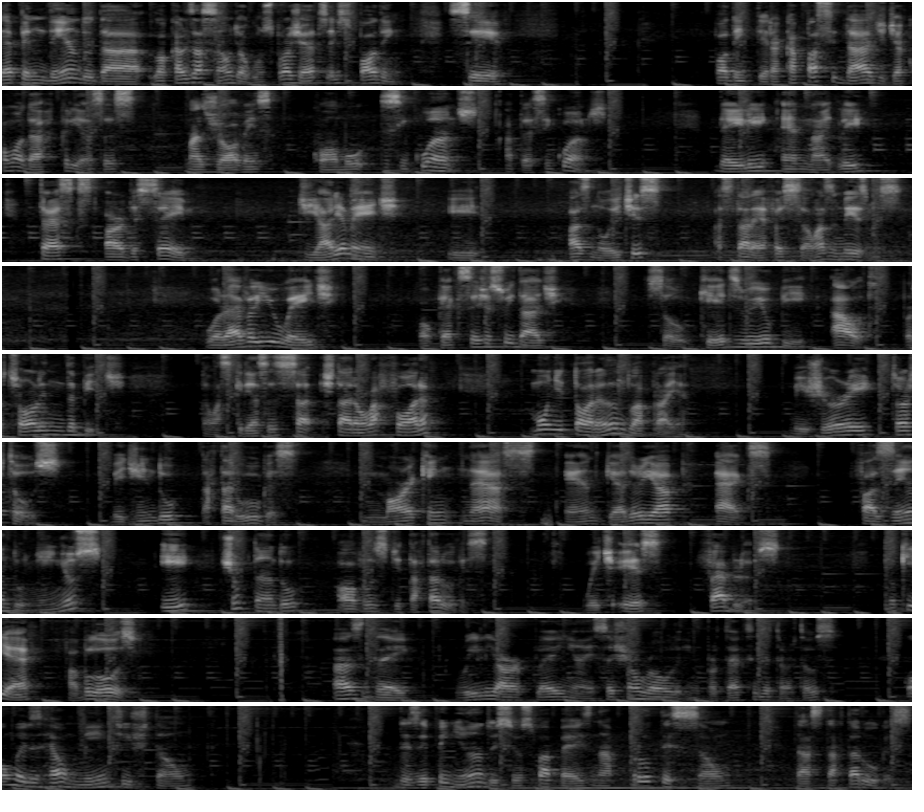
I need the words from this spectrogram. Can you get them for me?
dependendo da localização de alguns projetos, eles podem ser podem ter a capacidade de acomodar crianças mais jovens como de 5 anos até 5 anos. Daily and nightly tasks are the same. Diariamente e às noites as tarefas são as mesmas. Wherever you age, qualquer que seja a sua idade, so kids will be out patrolling the beach. Então as crianças estarão lá fora monitorando a praia. Measure turtles, medindo tartarugas. Marking nests and gathering up eggs fazendo ninhos e juntando ovos de tartarugas, which is fabulous, no que é fabuloso. As they really are playing a essential role in protecting the turtles, como eles realmente estão desempenhando os seus papéis na proteção das tartarugas.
